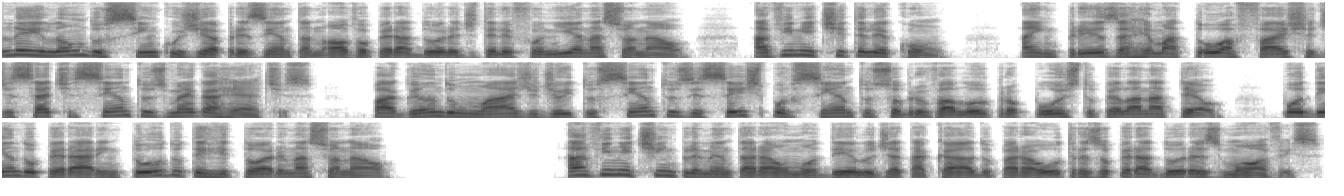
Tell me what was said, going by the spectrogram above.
Leilão do 5G apresenta nova operadora de telefonia nacional, a Vinity Telecom. A empresa arrematou a faixa de 700 MHz, pagando um ágio de 806% sobre o valor proposto pela Anatel, podendo operar em todo o território nacional. A Vinity implementará um modelo de atacado para outras operadoras móveis,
